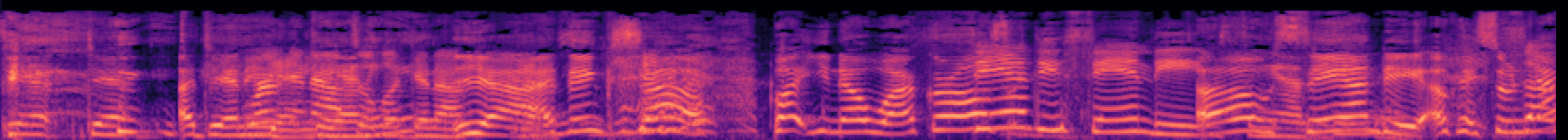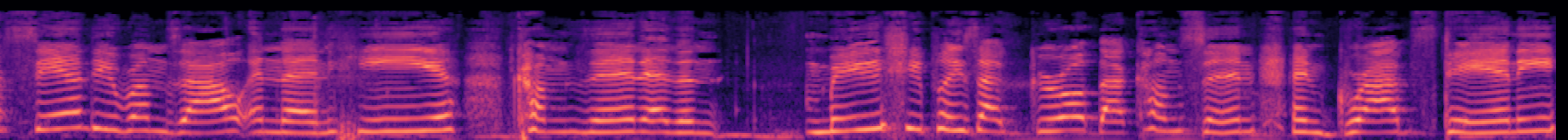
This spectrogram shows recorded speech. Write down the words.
Dan, Dan, uh, Danny. We're gonna have to look it up. Yeah, I think so. But you know what, girls? Sandy, Sandy. Oh, Sandy. Sandy. Okay, so, so next Sandy runs out, and then he comes in, and then maybe she plays that girl that comes in and grabs Danny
